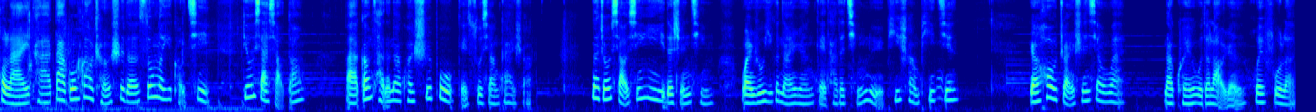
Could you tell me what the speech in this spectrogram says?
后来，他大功告成似的松了一口气，丢下小刀。把刚才的那块湿布给塑像盖上，那种小心翼翼的神情，宛如一个男人给他的情侣披上披肩，然后转身向外。那魁梧的老人恢复了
